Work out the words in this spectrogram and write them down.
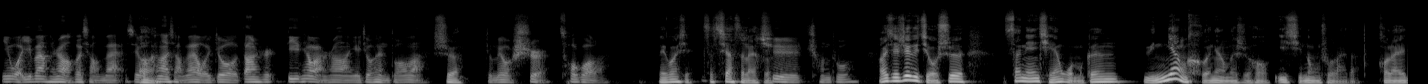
因为我一般很少喝小麦，所以我啊看到小麦我就当时第一天晚上也酒很多嘛，是就没有试，错过了。没关系，下下次来喝。去成都，而且这个酒是三年前我们跟云酿合酿的时候一起弄出来的，后来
